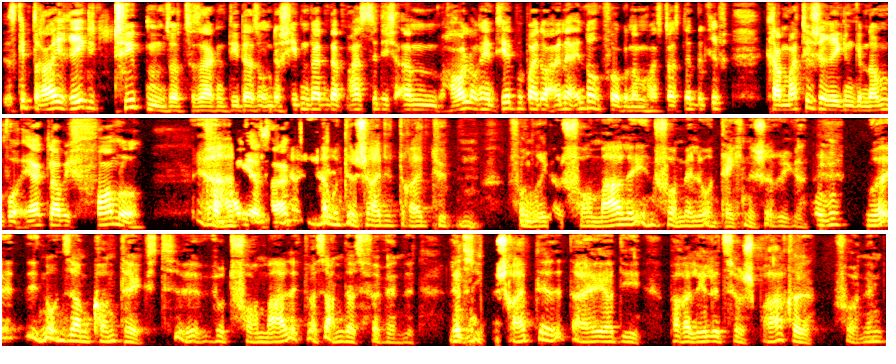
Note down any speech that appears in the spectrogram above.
es gibt drei Regeltypen sozusagen, die da so unterschieden werden. Da hast du dich am Hall orientiert, wobei du eine Änderung vorgenommen hast. Du hast den Begriff grammatische Regeln genommen, wo er, glaube ich, Formel, Formalia sagt. Er unterscheidet drei Typen von Mhm. Regeln. Formale, informelle und technische Regeln. Mhm. Nur in unserem Kontext äh, wird formal etwas anders verwendet. Letztlich beschreibt er, da er ja die Parallele zur Sprache vornimmt,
